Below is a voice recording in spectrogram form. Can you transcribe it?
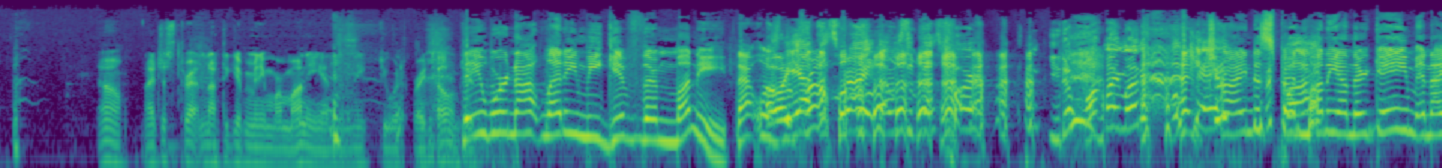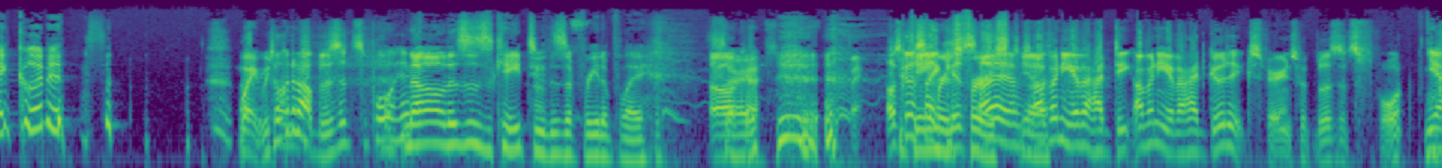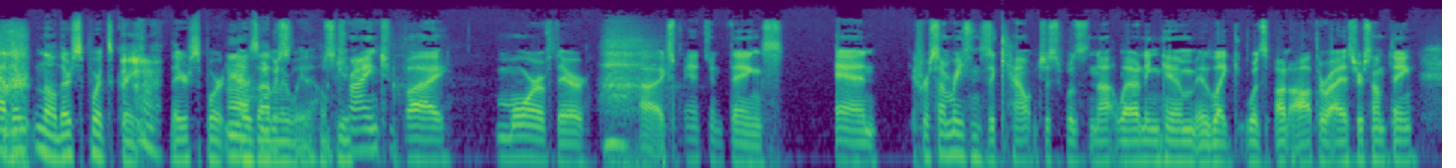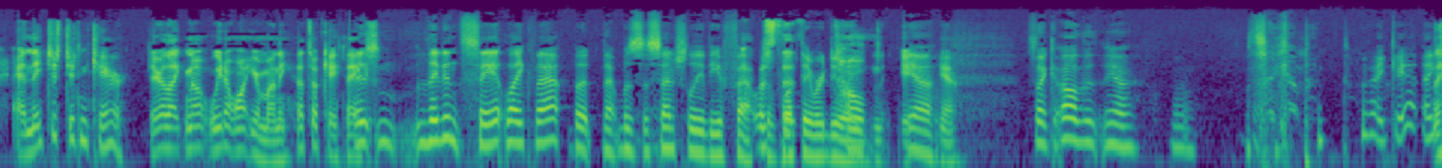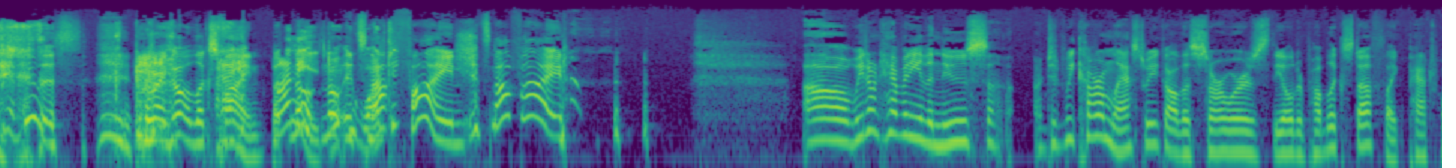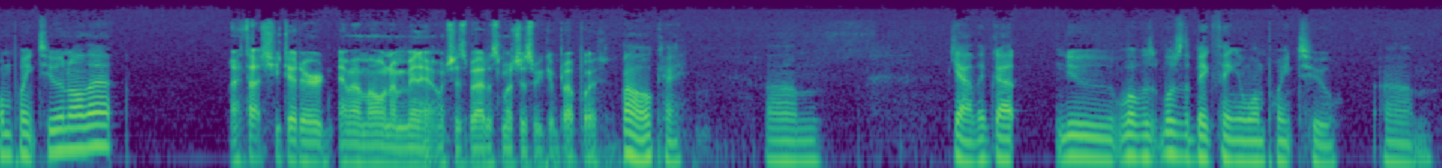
No, I just threatened not to give them any more money, and then they do whatever I tell them. They to. were not letting me give them money. That was Oh the yeah, problem. that's right. That was the best part. You don't want my money? Okay. I'm trying to spend goodbye. money on their game, and I couldn't. Wait, we're talking about Blizzard support here? No, this is K two. This is a free to play. Oh, okay. I was going to say Gamers because first, yeah. I've only ever had de- I've only ever had good experience with Blizzard support. Yeah, their no, their support's great. Their support Yeah. goes He out of was, their way to was help you. trying to buy more of their uh, expansion things, and for some reason his account just was not letting him. It like was unauthorized or something, and they just didn't care. They're like, "No, we don't want your money. That's okay, thanks." It- they didn't say it like that, but that was essentially the effect of what they were doing. yeah, yeah. it's like, oh, th- yeah. well, It's like, I can't, I can't do this. They're like, oh, it looks fine, but money. no, no, it's not it? fine. It's not fine. Oh, we don't have any of the news. Did we cover them last week? All the Star Wars: The Old Republic stuff, like patch 1.2 and all that. I thought she did her MMO in a minute, which is about as much as we could put up with. Oh, okay. Um, yeah, they've got new. What was what was the big thing in 1.2? Um,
